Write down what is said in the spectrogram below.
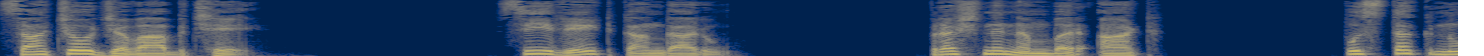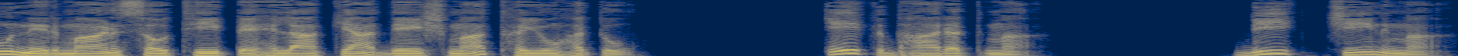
સાચો જવાબ છે સી રેટ કાંગારૂ પ્રશ્ન નંબર આઠ પુસ્તકનું નિર્માણ સૌથી પહેલા કયા દેશમાં થયું હતું? એક ભારતમાં, બી ચીનમાં,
